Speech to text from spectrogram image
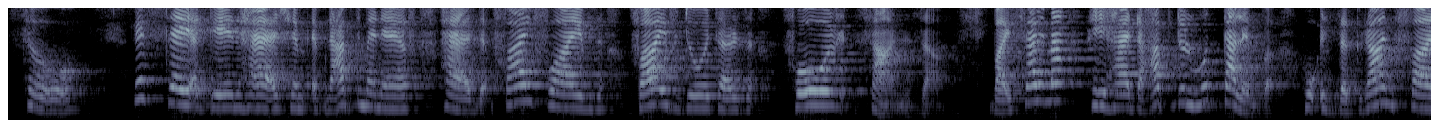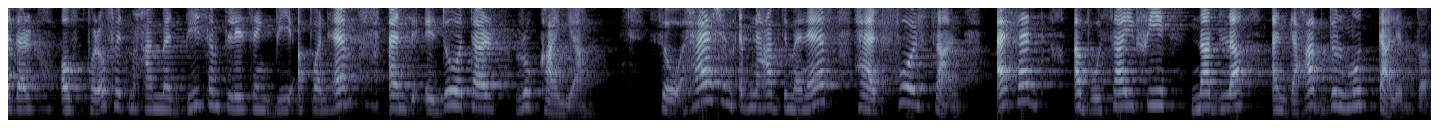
So, let's say again Hashim ibn Abd Manaf had five wives, five daughters, four sons. By Salma, he had Abdul Muttalib, who is the grandfather of Prophet Muhammad, peace and blessing be upon him, and a daughter, Ruqayya. So Hashim ibn Abd Manaf had four sons, Asad, Abu Saifi, Nadla, and Abdul Muttalib.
